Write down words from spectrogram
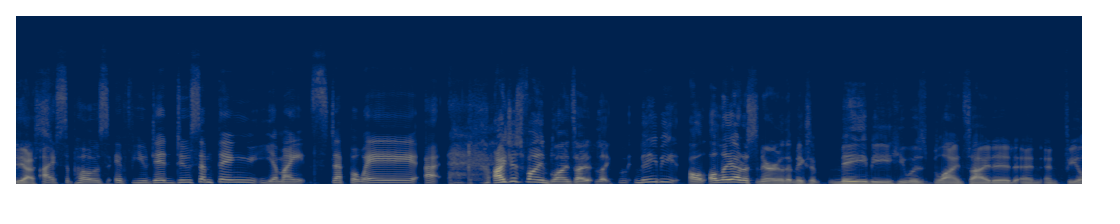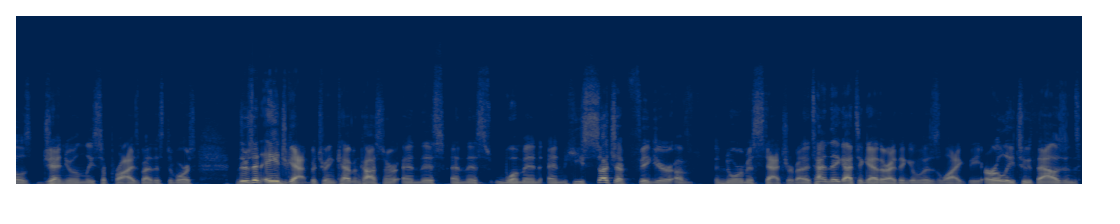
Yes. I suppose if you did do something, you might step away. Uh, I, I just find blindsided, like maybe I'll, I'll lay out a scenario that makes it maybe he was blindsided and and feels genuinely surprised by this divorce. There's an age gap between Kevin Costner and this and this woman, and he's such a figure of enormous stature. By the time they got together, I think it was like the early 2000s.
